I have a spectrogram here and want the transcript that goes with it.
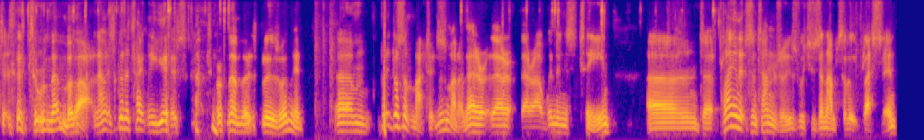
to, to remember that. Now it's going to take me years to remember it's blues women, um, but it doesn't matter. It doesn't matter. They're they're they're our women's team, and uh, playing at St Andrews, which is an absolute blessing.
